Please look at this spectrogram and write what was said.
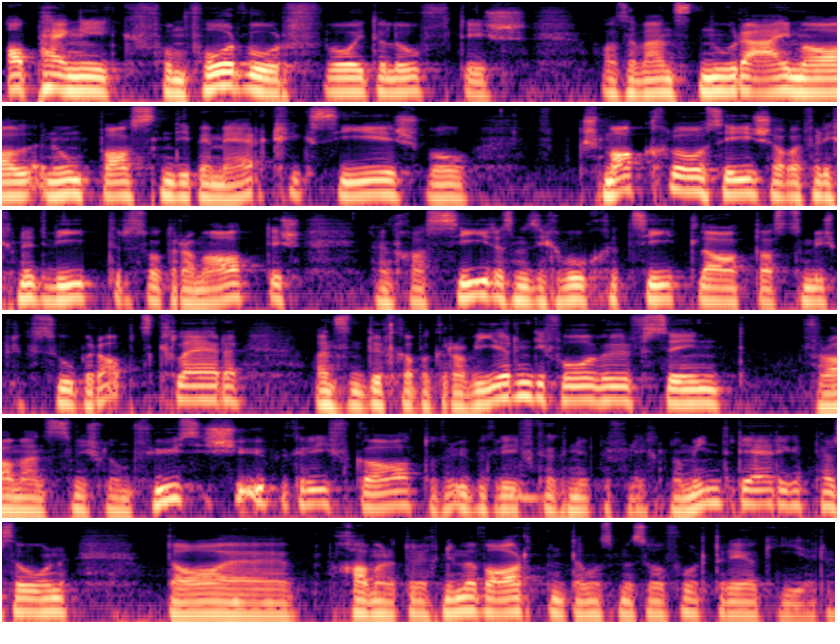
abhängig vom Vorwurf, wo in der Luft ist. Also wenn es nur einmal eine unpassende Bemerkung war, die geschmacklos ist, aber vielleicht nicht weiter so dramatisch, dann kann es sein, dass man sich Wochen Zeit lässt, das zum Beispiel sauber abzuklären. Wenn es natürlich aber gravierende Vorwürfe sind, vor allem wenn es zum Beispiel um physische Übergriffe geht oder Übergriffe gegenüber vielleicht noch minderjährigen Personen, da äh, kann man natürlich nicht mehr warten, da muss man sofort reagieren.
